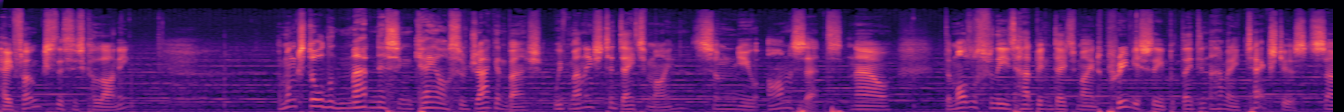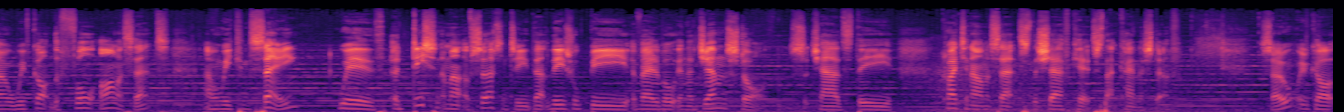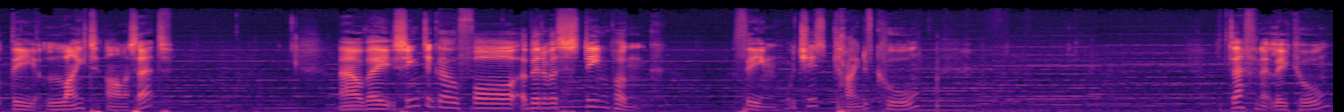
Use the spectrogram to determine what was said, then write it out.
Hey folks, this is Kelani. Amongst all the madness and chaos of Dragon Bash, we've managed to data mine some new armor sets. Now, the models for these had been data mined previously, but they didn't have any textures, so we've got the full armor sets, and we can say, with a decent amount of certainty, that these will be available in a gem store, such as the Krytan armor sets, the chef kits, that kind of stuff. So, we've got the light armor set, now they seem to go for a bit of a steampunk theme, which is kind of cool. Definitely cool.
